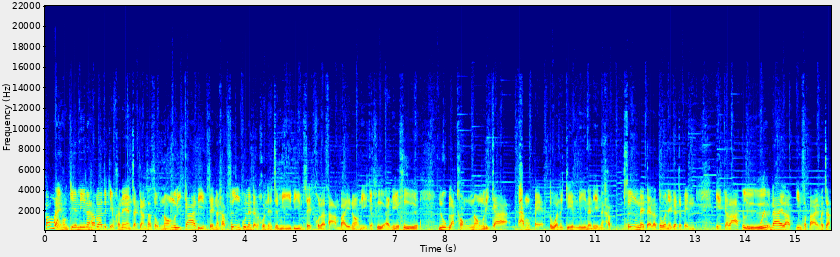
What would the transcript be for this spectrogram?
เป้าหมายของเกมนี้นะครับเราจะเก็บคะแนนจากการสะสมน้องลิก้าดีมเซตนะครับซึ่งผู้เล่นแต่ละคนเนี่ยจะมีดีมเซตคนละ3ใบเนาะนี่ก็คืออันนี้ก็คือรูปลักษณ์ของน้องลิก้าทั้ง 8 ตัวในเกมนี้นั่นเองนะครับ ซึ่งในแต่ละตัวเนี่ยก็จะเป็นเอกลักษณ์หรือได้รับอินสปายมาจาก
